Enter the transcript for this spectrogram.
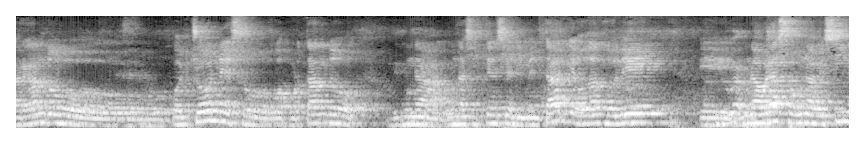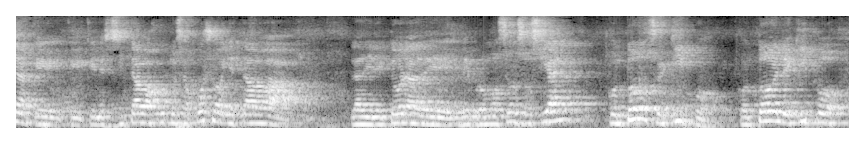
cargando colchones o, aportando una, una, asistencia alimentaria o dándole eh, un abrazo a una vecina que, que, que, necesitaba justo ese apoyo, ahí estaba la directora de, de, promoción social con todo su equipo, con todo el equipo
